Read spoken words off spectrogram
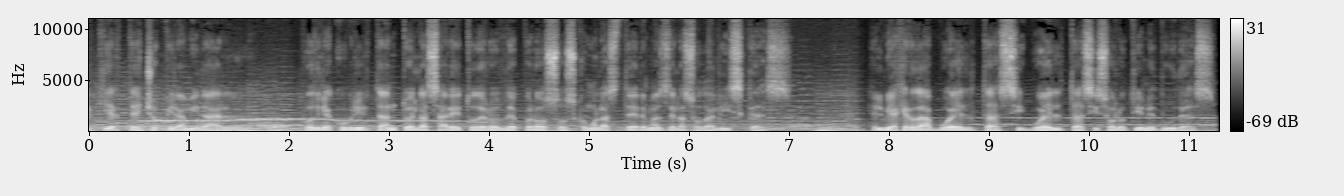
Cualquier techo piramidal podría cubrir tanto el lazareto de los leprosos como las termas de las odaliscas. El viajero da vueltas y vueltas y solo tiene dudas.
